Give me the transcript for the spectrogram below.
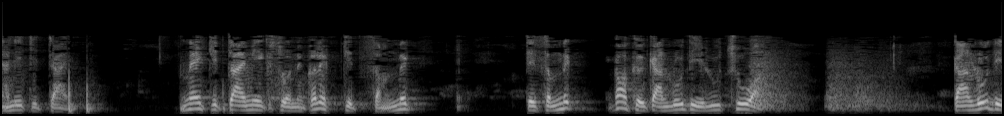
อันนี้จิตใจ ในจิตใจมีอีกส่วนหนึ่งก็เรียกจิตสำนึก จิตสำนึกก็คือการรู้ดีรู้ชั่ว การรู้ดี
